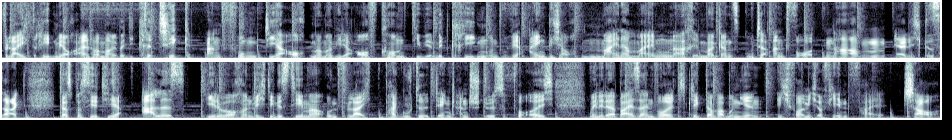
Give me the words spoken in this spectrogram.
Vielleicht reden wir auch einfach mal über die Kritik an Funk, die ja auch immer mal wieder aufkommt, die wir mitkriegen und wo wir eigentlich auch meiner Meinung nach immer ganz gute Antworten haben, ehrlich gesagt. Das passiert hier alles, jede Woche ein wichtiges Thema und vielleicht ein paar gute Denkanstöße für euch. Wenn ihr dabei sein wollt, klickt auf Abonnieren. Ich freue mich auf jeden Fall. Ciao.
